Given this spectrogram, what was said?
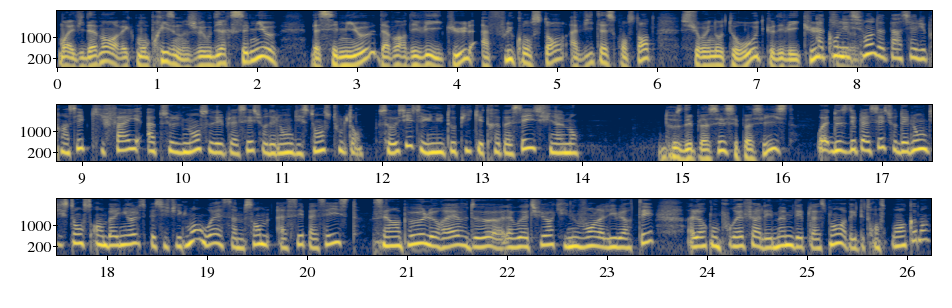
Moi, évidemment, avec mon prisme, je vais vous dire que c'est mieux. Ben, c'est mieux d'avoir des véhicules à flux constant, à vitesse constante, sur une autoroute que des véhicules. À condition de partir du principe qu'il faille absolument se déplacer sur des longues distances tout le temps. Ça aussi, c'est une utopie qui est très passéiste finalement. De se déplacer, c'est passéiste Ouais, de se déplacer sur des longues distances en bagnole spécifiquement, ouais, ça me semble assez passéiste. C'est un peu le rêve de la voiture qui nous vend la liberté, alors qu'on pourrait faire les mêmes déplacements avec des transports en commun.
